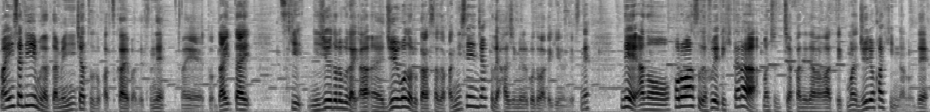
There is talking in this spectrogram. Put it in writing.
まあ、インスタ DM だったらメニーチャットとか使えばですね、えっ、ー、と、大体、月20ドルぐらい、あ、15ドルからスタートだか2000弱で始めることができるんですね。で、あの、フォロワー数が増えてきたら、まあちょっと若干値段が上がっていく。まあ重量課金なので、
